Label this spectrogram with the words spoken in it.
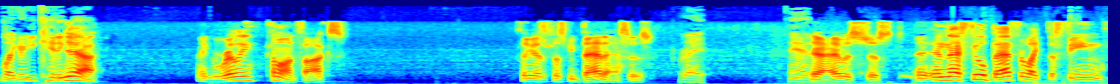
Like, are you kidding me? Yeah. Like really? Come on, Fox. So you guys are supposed to be badasses. Right. And Yeah, it was just, and I feel bad for like the Fiend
